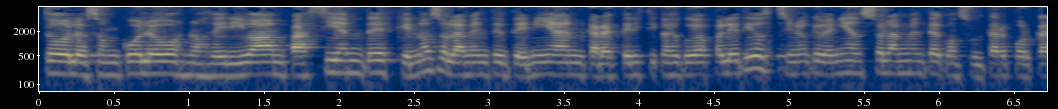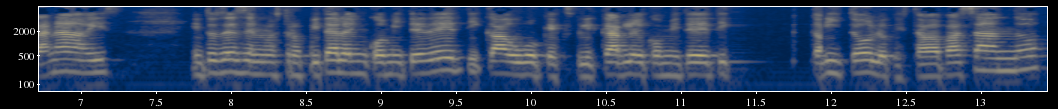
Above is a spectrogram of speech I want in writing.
todos los oncólogos nos derivaban pacientes que no solamente tenían características de cuidados paliativos, sino que venían solamente a consultar por cannabis. Entonces en nuestro hospital hay un comité de ética, hubo que explicarle al comité de ética lo que estaba pasando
